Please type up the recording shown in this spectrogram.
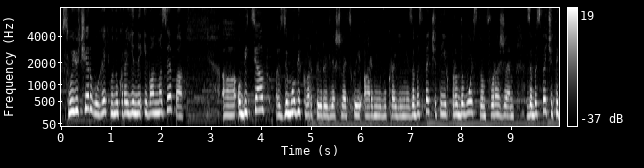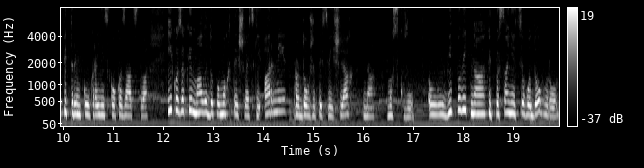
В свою чергу гетьман України Іван Мазепа. Обіцяв зимові квартири для шведської армії в Україні, забезпечити їх продовольством, фуражем, забезпечити підтримку українського козацтва. І козаки мали допомогти шведській армії продовжити свій шлях на Москву. У відповідь на підписання цього договору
